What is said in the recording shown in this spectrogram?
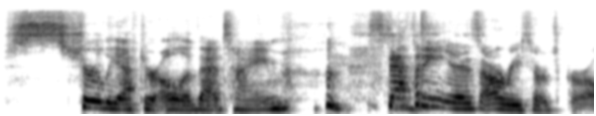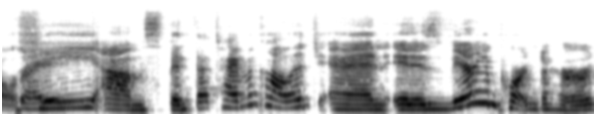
surely after all of that time stephanie is our research girl. Right? she um, spent that time in college and it is very important to her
